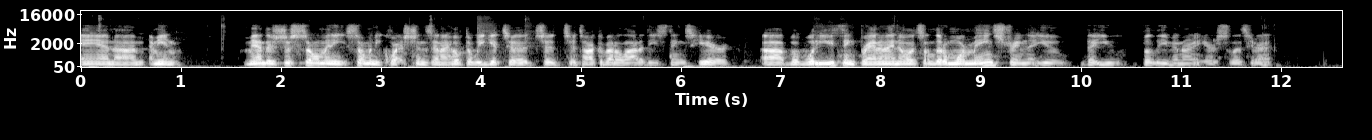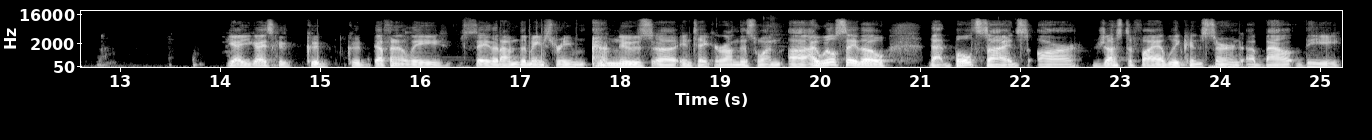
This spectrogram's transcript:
and um, I mean, man, there's just so many so many questions, and I hope that we get to to, to talk about a lot of these things here. Uh, but what do you think, Brandon? I know it's a little more mainstream that you that you believe in right here, so let's hear it. Yeah, you guys could could could definitely say that I'm the mainstream news uh, intaker on this one. Uh, I will say though that both sides are justifiably concerned about the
